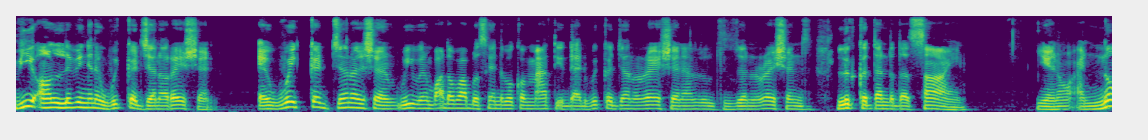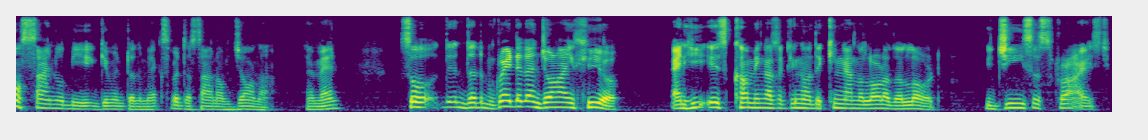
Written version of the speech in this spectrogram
We are living in a wicked generation. A wicked generation. We when what the Bible says in the book of Matthew that wicked generation and generations looketh under the sign. You know, and no sign will be given to them except the sign of Jonah. Amen. So the, the greater than Jonah is here and he is coming as a king of the king and the lord of the lord jesus christ.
